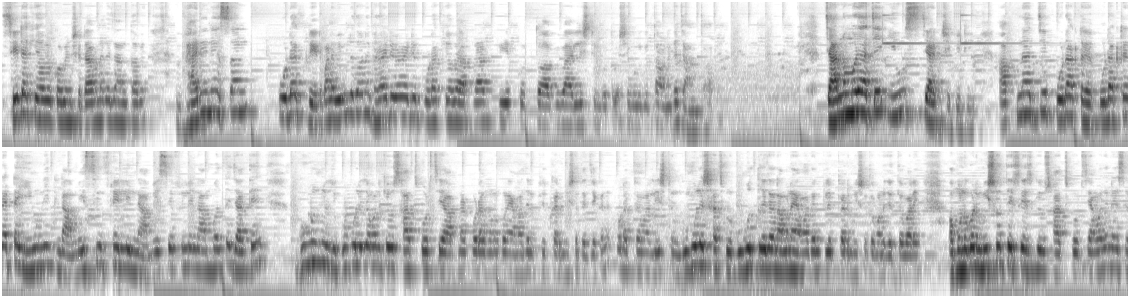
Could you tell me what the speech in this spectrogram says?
সেটা কীভাবে করবেন সেটা আপনাকে জানতে হবে। ভ্যারিয়েশন প্রোডাক্ট ক্রিয়েট মানে বিভিন্ন ধরনের ভ্যারাইটি, ভ্যারাইটি প্রোডাক্ট কীভাবে আপনার ক্রিয়েট করতে হবে বা লিস্টিং করতে হবে সেগুলো কিন্তু আপনাকে জানতে হবে। ৪ নম্বরে আছে ইউজ চ্যাটজিপিটি। আপনার যে প্রোডাক্ট প্রোডাক্টের একটা ইউনিক নাম, এসইও ফ্রেন্ডলি নাম। এসইও ফ্রেন্ডলি নাম বলতে যাতে গুগল গুগলে যখন কেউ সার্চ করছে আপনার প্রোডাক্ট মনে করে অ্যামাজন, ফ্লিপকার্ট, মিশোতে যেখানে প্রোডাক্ট আমার লিস্ট গুগলে সার্চ করবে। গুগল থেকে যেন আমরা অ্যামাজন, ফ্লিপকার্ট, মিশোতে ওখানে যেতে পারে। বা মনে করেন মিশোতে এসে কেউ সার্চ করছে, অ্যামাজনে এসে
